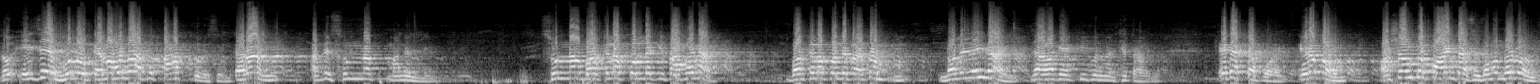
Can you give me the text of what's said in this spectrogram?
তো এই যে হলো, কেন হলো? আপনি পাপ করেছেন। কারণ আপনি সুন্নাত মানেননি। সুন্না বরখেলাপ করলে কি পাপ হয় না? বরখেলাপ করলে একটা নলেজই নাই যে আমাকে কি পরিমাণ খেতে হবে। এটা একটা পয়েন্ট এরকম অসংখ্য পয়েন্ট আছে। যেমন ধরুন,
